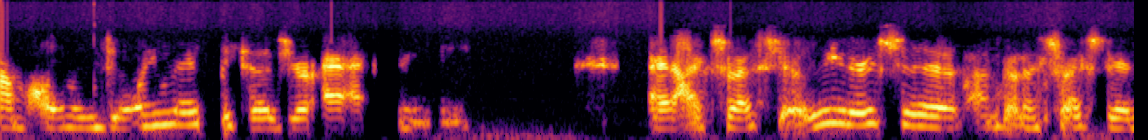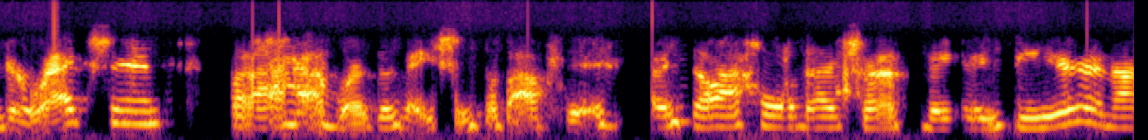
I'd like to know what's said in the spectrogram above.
I'm only doing this because you're asking me. And I trust your leadership. I'm going to trust your direction but I have reservations about this. And so I hold that trust very dear and I,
